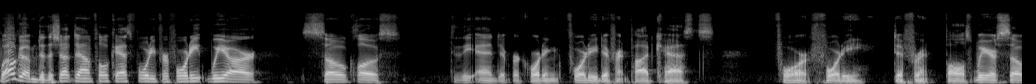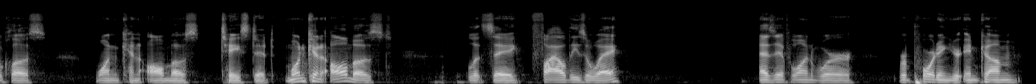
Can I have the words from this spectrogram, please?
Welcome to the Shutdown Fullcast 40 for 40. We are so close to the end of recording 40 different podcasts for 40 different bowls. We are so close. One can almost taste it. One can almost, let's say, file these away as if one were reporting your income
